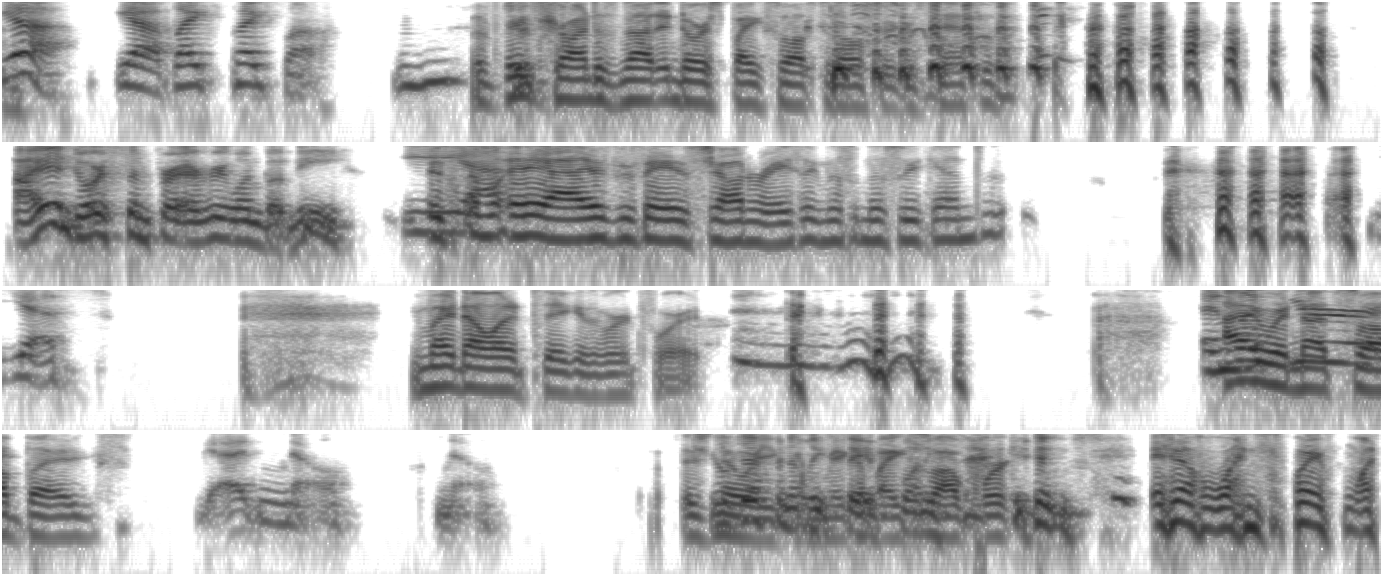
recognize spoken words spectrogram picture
yeah. Yeah. Bike bike swap. Mhm. The big Tron does not endorse bike swaps in all circumstances. I endorse them for everyone but me. Is Yeah. someone, hey, I was gonna say, is Sean racing this one this weekend? Yes. you might not want to take his word for it. I would not you're- swap bikes. Yeah, no, no. There's You'll no way you can definitely make a save bike 20 swap work seconds. in a 1.1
